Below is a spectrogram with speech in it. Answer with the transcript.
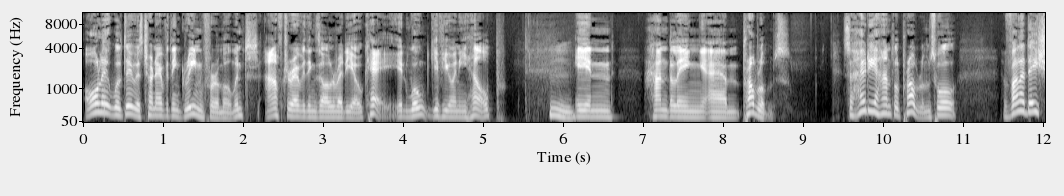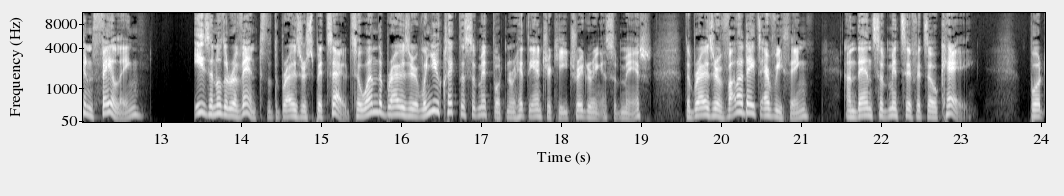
all it will do is turn everything green for a moment after everything's already okay. It won't give you any help in handling um, problems. So how do you handle problems? Well, validation failing is another event that the browser spits out. So when the browser, when you click the submit button or hit the enter key, triggering a submit, the browser validates everything and then submits if it's okay. But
